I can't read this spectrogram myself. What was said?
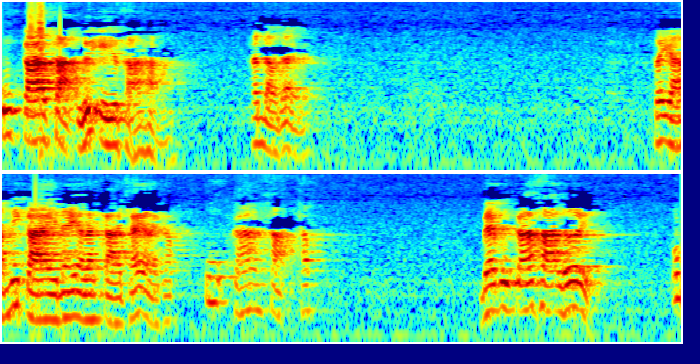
อุกาสะหรือเอสาหังท่านเดาได้ไหม สยามนิกายในอลังการใช้อะไรครับ อุกาสะครับ แบบอุกาสะเลย โอ้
